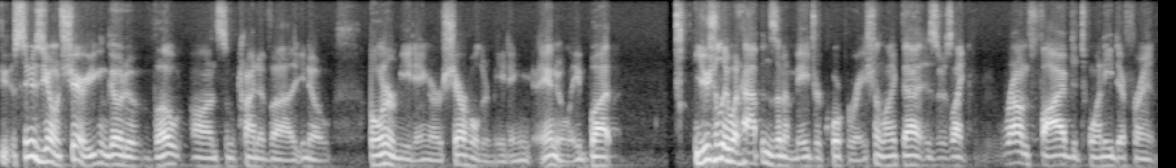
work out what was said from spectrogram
you, as soon as you own share, you can go to vote on some kind of uh, you know owner meeting or shareholder meeting annually. But usually, what happens in a major corporation like that is there's like around five to twenty different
